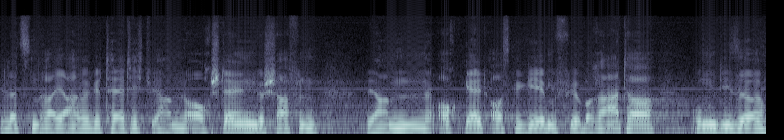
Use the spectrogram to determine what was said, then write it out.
die letzten drei Jahre getätigt. Wir haben auch Stellen geschaffen. Wir haben auch Geld ausgegeben für Berater, um diese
